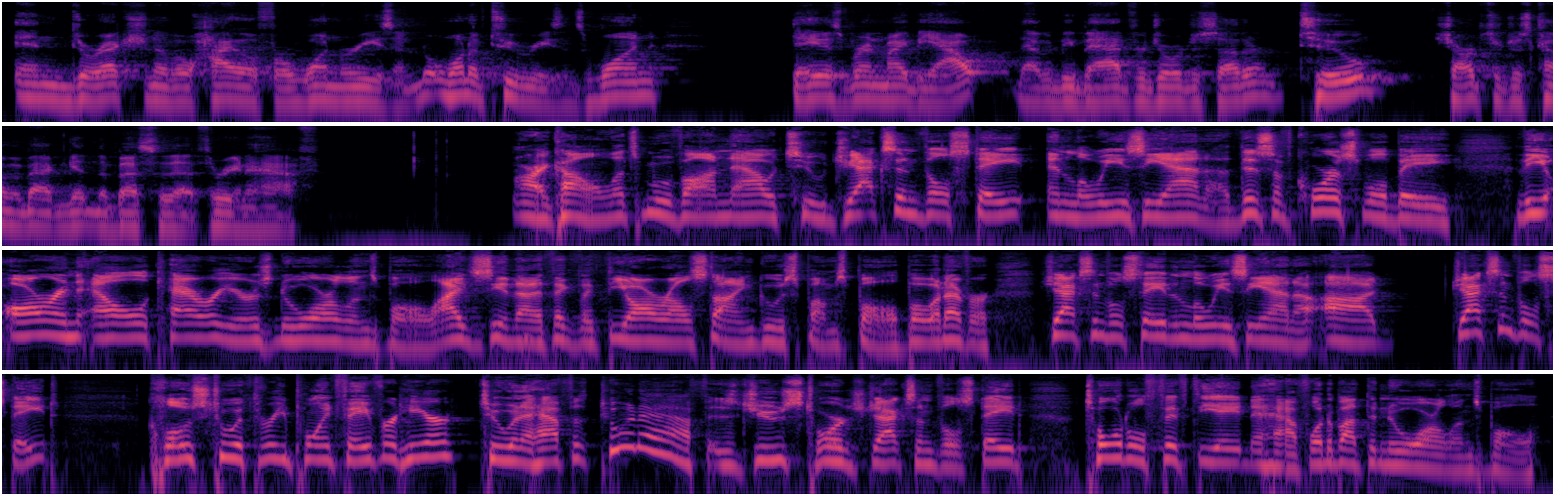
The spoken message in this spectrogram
in direction of Ohio for one reason, one of two reasons. One, Davis Brin might be out. That would be bad for Georgia Southern. Two, Sharps are just coming back and getting the best of that three and a half. All right, Collin, let's move on now to Jacksonville State and Louisiana. This, of course, will be the R&L Carriers New Orleans Bowl. I see that, I think, like the R.L. Stine Goosebumps Bowl, but whatever. Jacksonville State and Louisiana. Uh, Jacksonville State close to a three point favorite here. Two and a half. Two and a half is juiced towards Jacksonville State. Total 58 and a half. What about the New Orleans Bowl?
